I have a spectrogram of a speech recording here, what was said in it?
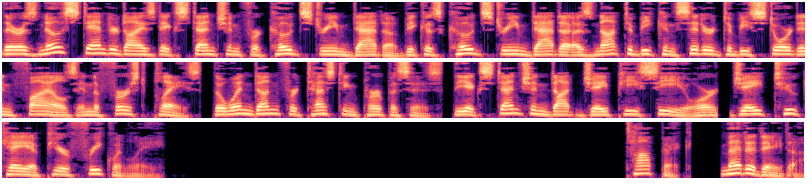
There is no standardized extension for code stream data because code stream data is not to be considered to be stored in files in the first place, though when done for testing purposes, the extension .jpc or J2k appear frequently. Topic: Metadata.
